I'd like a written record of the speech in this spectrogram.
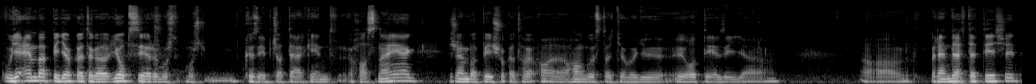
Ugye Mbappé gyakorlatilag a jobb szélről most, most középcsatárként használják, és Mbappé sokat ha- ha- hangoztatja, hogy ő, ő ott érzi így a, a rendeltetését,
